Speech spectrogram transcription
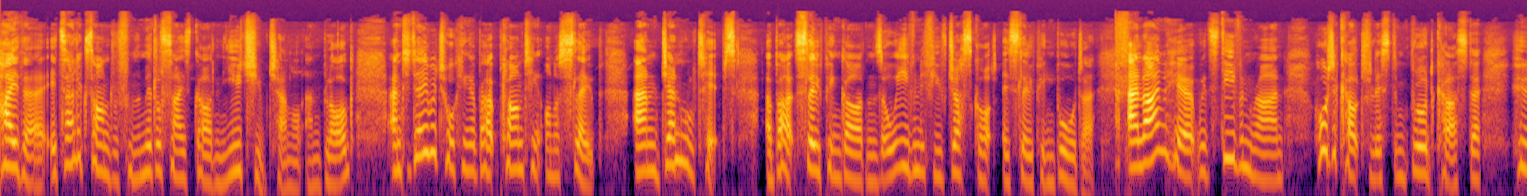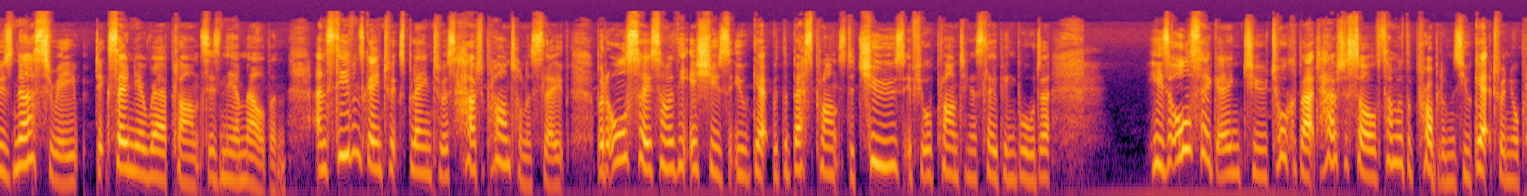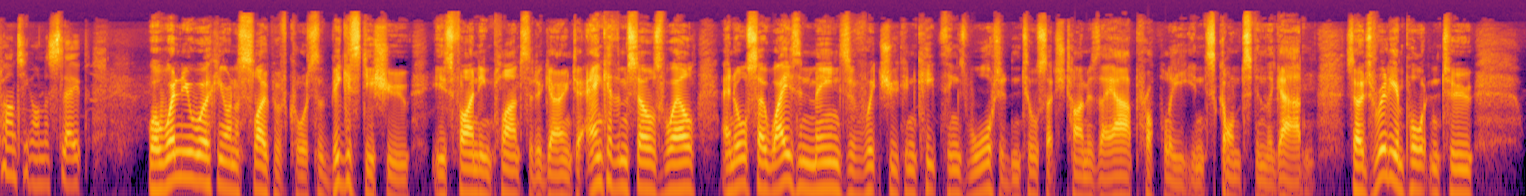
Hi there, it's Alexandra from the Middle Sized Garden YouTube channel and blog, and today we're talking about planting on a slope and general tips about sloping gardens, or even if you've just got a sloping border. And I'm here with Stephen Ryan, horticulturalist and broadcaster, whose nursery, Dicksonia Rare Plants, is near Melbourne. And Stephen's going to explain to us how to plant on a slope, but also some of the issues that you get with the best plants to choose if you're planting a sloping border. He's also going to talk about how to solve some of the problems you get when you're planting on a slope. Well, when you're working on a slope, of course, the biggest issue is finding plants that are going to anchor themselves well and also ways and means of which you can keep things watered until such time as they are properly ensconced in the garden. So it's really important to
